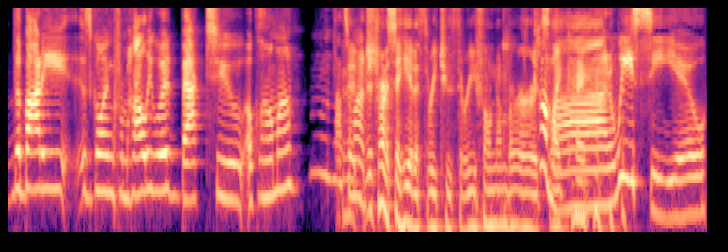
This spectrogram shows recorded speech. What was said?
the body is going from hollywood back to oklahoma not so They're, much they're trying to say he had a 323 phone number. It's come like, on we see you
